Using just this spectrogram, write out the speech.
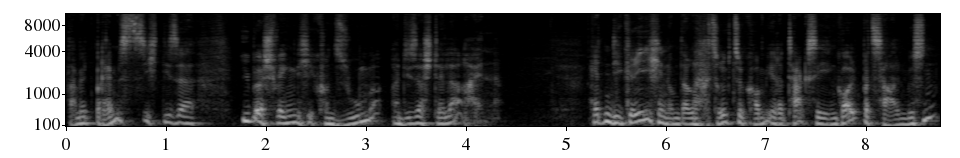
Damit bremst sich dieser überschwängliche Konsum an dieser Stelle ein. Hätten die Griechen, um darauf zurückzukommen, ihre Taxi in Gold bezahlen müssen,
